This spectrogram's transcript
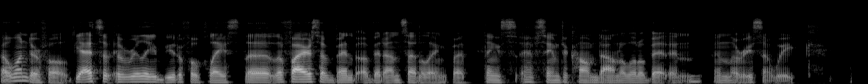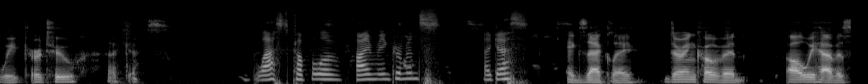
Oh, wonderful! Yeah, it's a, a, really beautiful place. the The fires have been a bit unsettling, but things have seemed to calm down a little bit in in the recent week week or two, I guess. Last couple of time increments, I guess. Exactly. During COVID, all we have is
